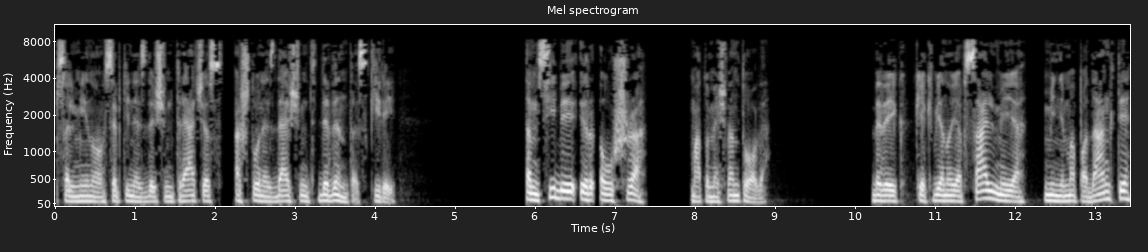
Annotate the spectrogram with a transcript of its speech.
Psalmino 73-89 skyriai. Tamsybė ir aušra - matome šventovę. Beveik kiekvienoje psalmėje minima padangti,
